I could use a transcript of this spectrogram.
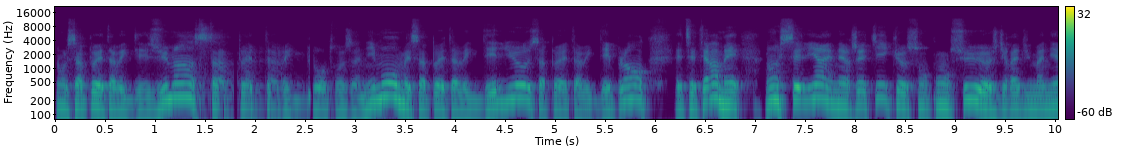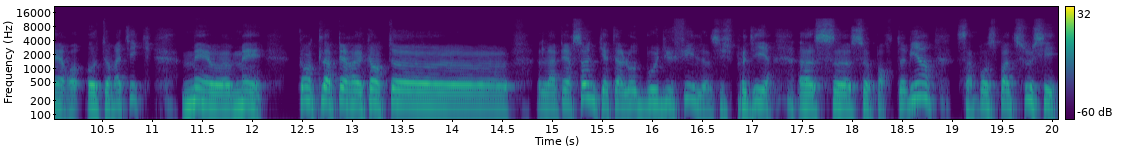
Donc ça peut être avec des humains, ça peut être avec d'autres animaux, mais ça peut être avec des lieux, ça peut être avec des plantes, etc. Mais donc ces liens énergétiques sont conçus, je dirais, d'une manière automatique. Mais, euh, quand, euh, la, personne qui est à l'autre bout du fil, si je peux dire, euh, se, porte bien, ça pose pas de souci.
